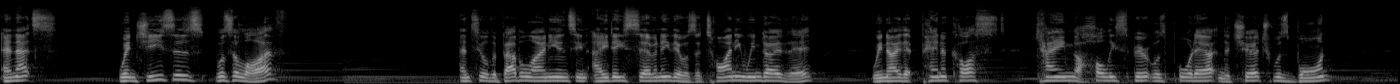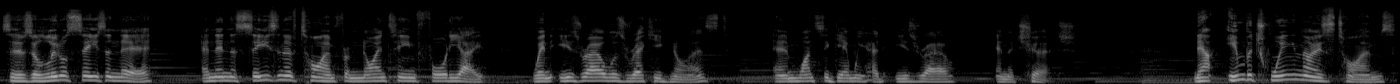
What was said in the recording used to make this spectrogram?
And that's when Jesus was alive until the Babylonians in AD 70. There was a tiny window there. We know that Pentecost came, the Holy Spirit was poured out, and the church was born. So there's a little season there. And then the season of time from 1948 when Israel was recognized. And once again, we had Israel and the church. Now, in between those times,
